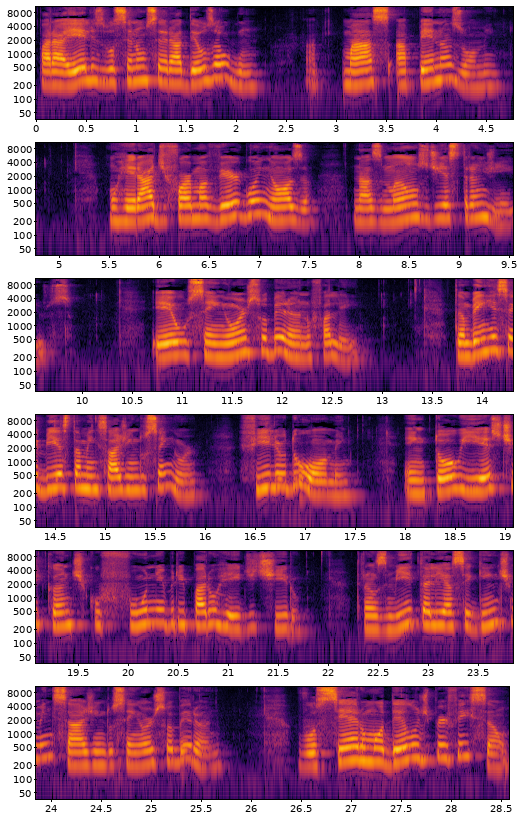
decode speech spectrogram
Para eles você não será Deus algum, mas apenas homem morrerá de forma vergonhosa nas mãos de estrangeiros. Eu, Senhor soberano, falei. Também recebi esta mensagem do Senhor, filho do homem. Entoe este cântico fúnebre para o rei de Tiro. Transmita-lhe a seguinte mensagem do Senhor soberano: Você era o modelo de perfeição,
